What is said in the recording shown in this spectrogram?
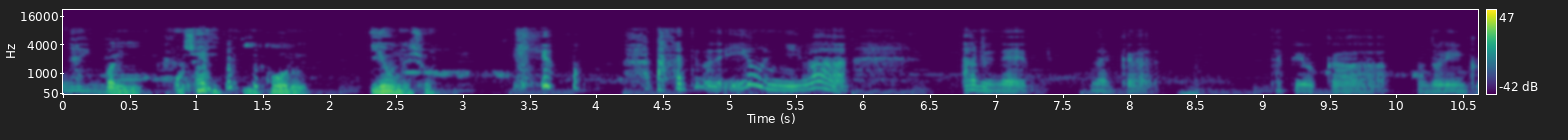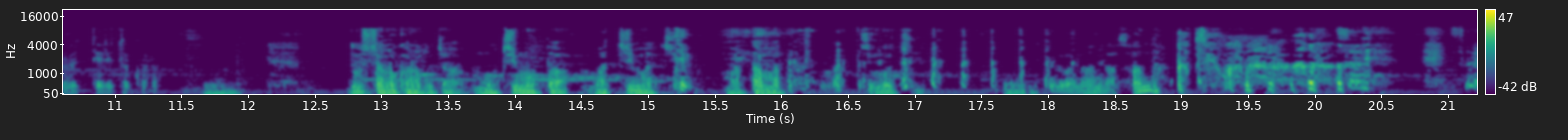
ないね。ぱり、おしゃれイコール、イオンでしょ？あ、でもね、イオンには、あるね。なんか、タピオカのドリンク売ってるところ。うんどうしたのかなこちゃん。もちもた、まちまち、またまた、もちもち。うん、これはなんだ？三段活用かそれ、それ、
